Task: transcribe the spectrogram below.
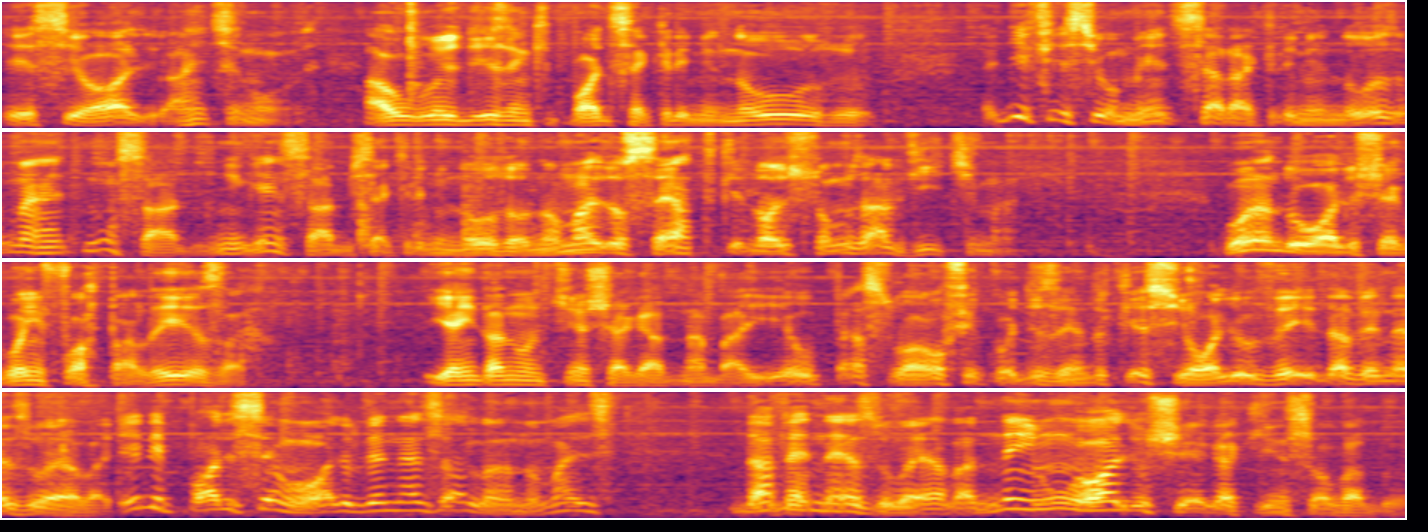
esse óleo. A gente não, alguns dizem que pode ser criminoso. Dificilmente será criminoso, mas a gente não sabe. Ninguém sabe se é criminoso ou não, mas o certo é que nós somos a vítima. Quando o óleo chegou em Fortaleza e ainda não tinha chegado na Bahia, o pessoal ficou dizendo que esse óleo veio da Venezuela. Ele pode ser um óleo venezuelano, mas da Venezuela nenhum óleo chega aqui em Salvador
